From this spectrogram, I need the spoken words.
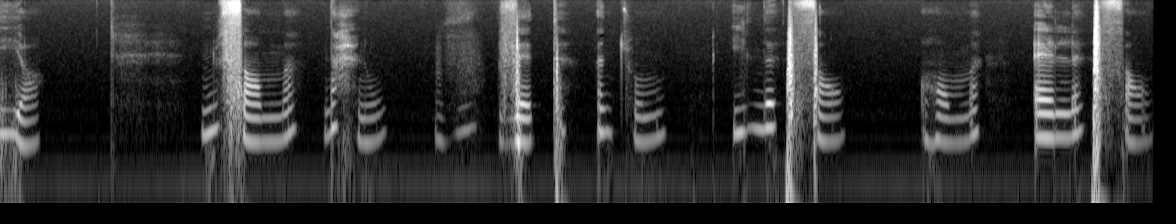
hiya. Nous sommes, nahnu, vous êtes, antum, ils sont, hum, elles sont,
